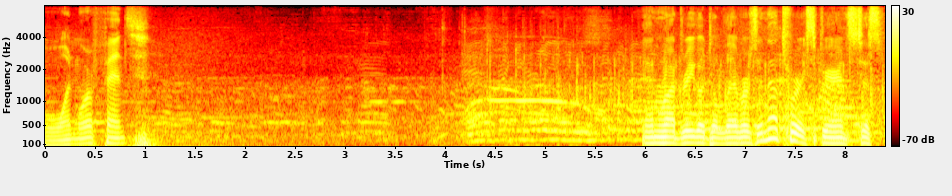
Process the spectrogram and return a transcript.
One more fence. And Rodrigo delivers, and that's where experience just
